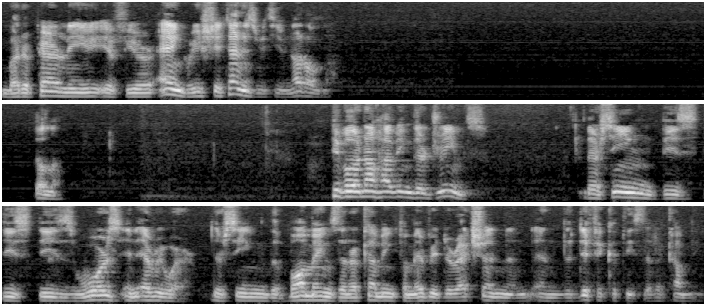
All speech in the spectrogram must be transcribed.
but apparently if you're angry shaitan is with you not Allah. Allah. People are now having their dreams, they're seeing these, these, these wars in everywhere. They're seeing the bombings that are coming from every direction and, and the difficulties that are coming.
